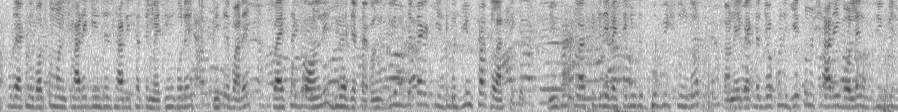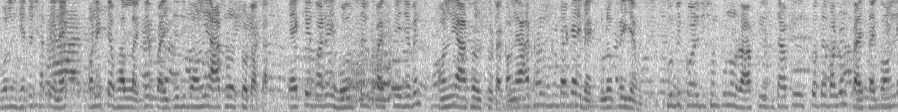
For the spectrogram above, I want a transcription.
আপুরা এখন বর্তমান শাড়ি কিনতে, শাড়ির সাথে ম্যাচিং করে নিতে পারে। প্রাইস থাকবে অনলি দুই হাজার টাকা অনলি দুই হাজার টাকা কি দিব জিমফা ক্লাসিকের জিমফা ক্লাসিকের এই ব্যাগটা কিন্তু খুবই সুন্দর, কারণ এই ব্যাগটা যখন যে কোনো শাড়ি বলেন থ্রি পিস বলেন, যেটার সাথে নেয়, অনেকটা ভালো লাগবে। প্রাইস দিয়ে দিব অনলি আঠারোশো টাকা। একেবারে হোলসেল প্রাইস পেয়ে যাবেন অনলি আঠারোশো টাকা। অনলি আঠারোশো টাকা এই ব্যাগগুলো পেয়ে যাবেন। খুবই কোয়ালিটি সম্পূর্ণ রাফ ইউজ টাফ ইউজ করতে পারবেন। প্রাইস থাকবে অনলি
